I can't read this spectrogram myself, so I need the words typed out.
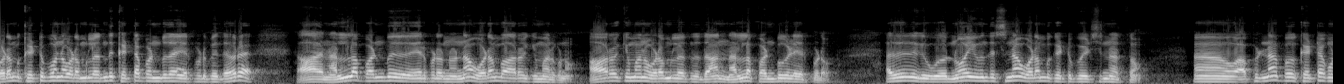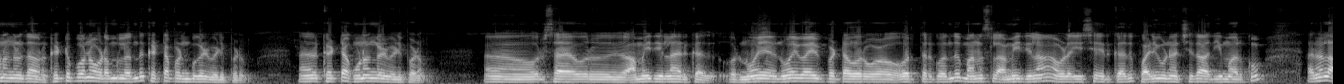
உடம்பு கெட்டு போன உடம்புலேருந்து கெட்ட பண்பு தான் ஏற்படுமே தவிர நல்ல பண்பு ஏற்படணும்னா உடம்பு ஆரோக்கியமாக இருக்கணும். ஆரோக்கியமான உடம்புல இருந்து தான் நல்ல பண்புகள் ஏற்படும். அது நோய் வந்துருச்சுன்னா உடம்பு கெட்டு போயிடுச்சுன்னு அர்த்தம். அப்படின்னா இப்போ கெட்ட குணங்கள் தான் வரும். கெட்டு போன உடம்புலேருந்து கெட்ட பண்புகள் வெளிப்படும். கெட்ட குணங்கள் வெளிப்படும். ஒரு ச ஒரு அமைதியெல்லாம் இருக்காது. ஒரு நோய் நோய்வாய்ப்பட்ட ஒரு ஒருத்தருக்கு வந்து மனசில் அமைதியெலாம் அவ்வளோ ஈஸியாக இருக்காது. பழி உணர்ச்சி தான் அதிகமாக இருக்கும். அதனால்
